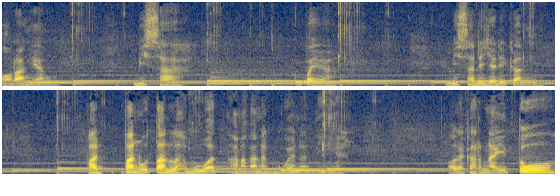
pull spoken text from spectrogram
orang yang bisa apa ya bisa dijadikan panutan lah buat anak-anak gue nantinya. Oleh karena itu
